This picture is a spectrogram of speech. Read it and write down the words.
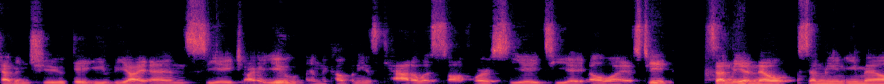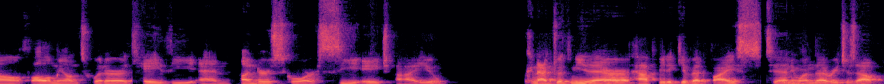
Kevin Chiu, K E V I N C H I U. And the company is Catalyst Software, C A T A L I S T. Send me a note, send me an email, follow me on Twitter, KVN underscore C H I U. Connect with me there. Happy to give advice to anyone that reaches out.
